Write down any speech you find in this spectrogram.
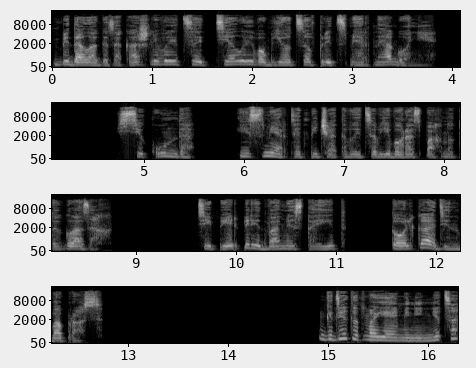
Бедолага закашливается, тело его бьется в предсмертной агонии. Секунда, и смерть отпечатывается в его распахнутых глазах. Теперь перед вами стоит только один вопрос. «Где тут моя именинница?»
